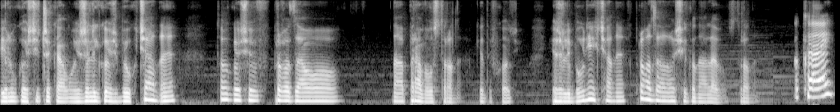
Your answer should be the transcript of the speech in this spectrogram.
wielu gości czekało. Jeżeli gość był chciany, to go się wprowadzało na prawą stronę, kiedy wchodził. Jeżeli był niechciany, wprowadzano się go na lewą stronę. Okej.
